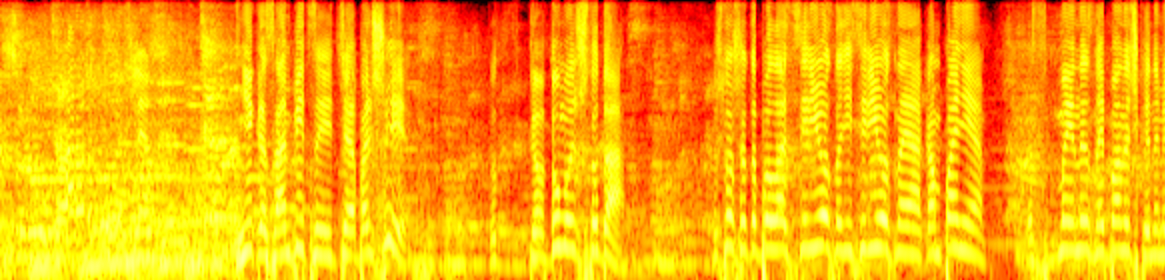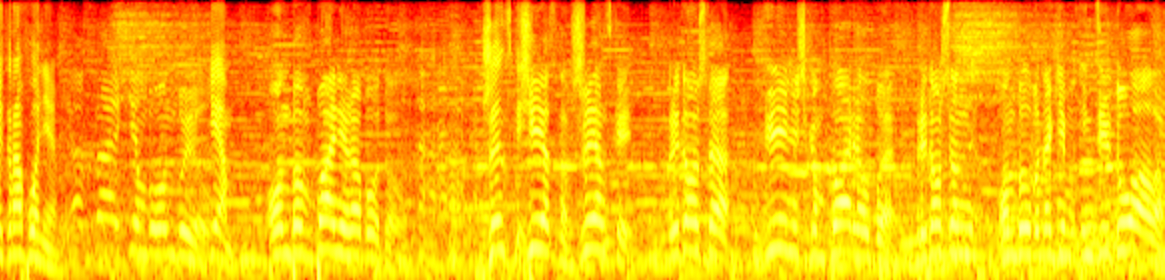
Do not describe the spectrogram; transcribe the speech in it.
В хорошем смысле. Никас, амбиции у тебя большие? Думают, что да. Ну что ж, это была серьезно несерьезная компания с майонезной баночкой на микрофоне. Я знаю, кем бы он был. Кем? Он бы в бане работал. Женской? Честно, в женской. При том, что веничком парил бы. При том, что он, он был бы таким индивидуалом.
